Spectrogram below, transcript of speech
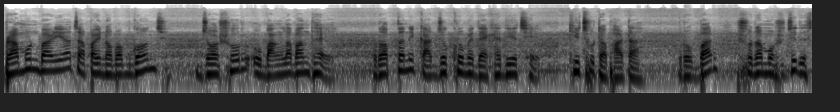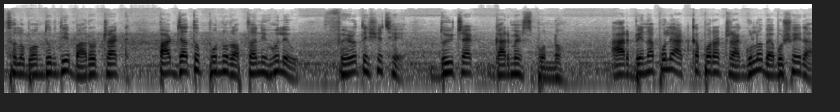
ব্রাহ্মণবাড়িয়া, চাঁপাইনবাবগঞ্জ, যশোর ও বাংলাবান্ধায় রপ্তানি কার্যক্রমে দেখা দিয়েছে কিছুটা ভাটা। রোববার সোনা মসজিদ স্থলবন্দর দিয়ে বারো ট্রাক পাটজাত পণ্য রপ্তানি হলেও ফেরত এসেছে দুই ট্রাক গার্মেন্টস পণ্য। আর বেনাপোলে আটকা পড়া ট্রাকগুলো ব্যবসায়ীরা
